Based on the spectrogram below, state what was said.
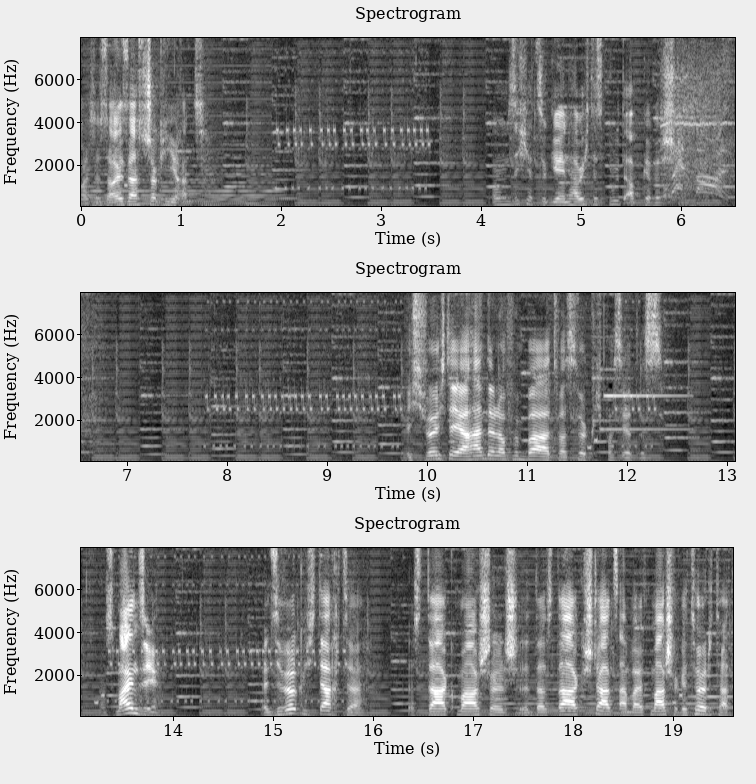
Das ist äußerst schockierend. Um sicher zu gehen, habe ich das Blut abgewischt. Ich fürchte, ihr Handeln offenbart, was wirklich passiert ist. Was meinen Sie? Wenn sie wirklich dachte, dass Dark Marshall, dass Dark Staatsanwalt Marshall getötet hat,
